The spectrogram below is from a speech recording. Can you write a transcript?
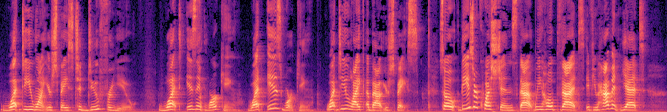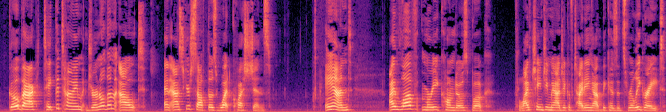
What do you want your space to do for you? What isn't working? What is working? What do you like about your space? So these are questions that we hope that if you haven't yet, go back, take the time, journal them out, and ask yourself those what questions. And I love Marie Kondo's book, The Life Changing Magic of Tidying Up, because it's really great.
